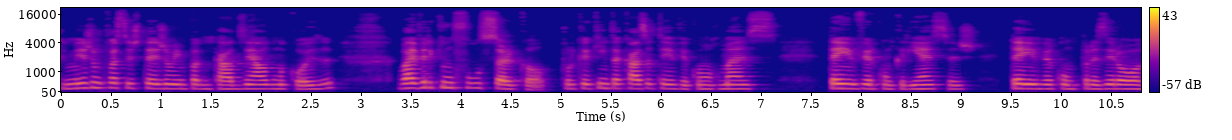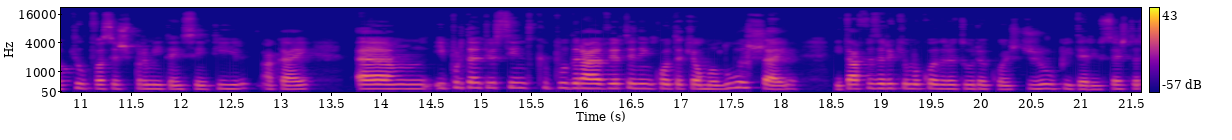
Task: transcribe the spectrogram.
que, mesmo que vocês estejam empancados em alguma coisa, vai haver aqui um full circle, porque a quinta casa tem a ver com romance, tem a ver com crianças, tem a ver com prazer ou aquilo que vocês permitem sentir, ok? Um, e portanto, eu sinto que poderá haver, tendo em conta que é uma lua cheia e está a fazer aqui uma quadratura com este Júpiter e o sexto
